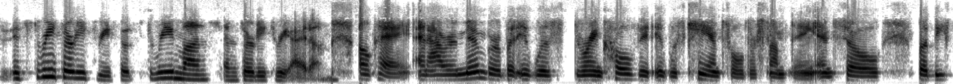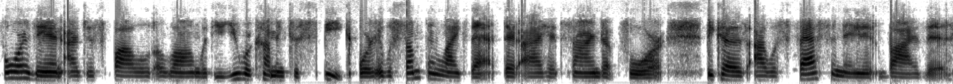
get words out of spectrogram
It's it's 333, so it's three months and 33 items. Okay, and I remember, but it was during COVID, it was canceled or something. And so, but before then, I just followed along with you. You were coming to speak, or it was something like that that I had signed up for because I was fascinated by this.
